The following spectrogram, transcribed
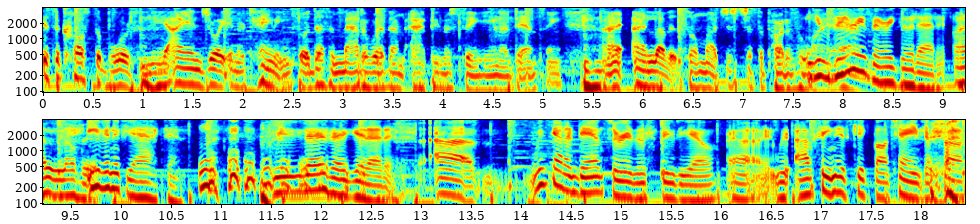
it's across the board for Mm-hmm. me. I enjoy entertaining, so it doesn't matter whether I'm acting or singing or dancing. I, I love it so much. It's just a part of who Mm-hmm. You're I very, am. very good at it. I love it. Even if you're acting, you're very, very good at it. Uh, we've got a dancer in the studio. Uh, we- I've seen his kickball change. I'm sorry.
